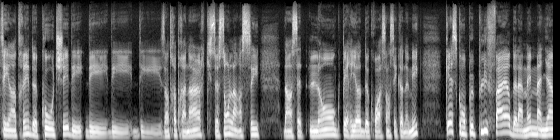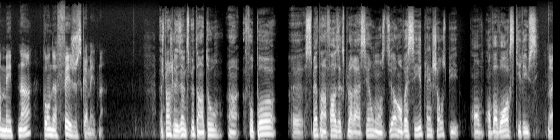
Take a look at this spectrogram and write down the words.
tu es en train de coacher des, des, des, des entrepreneurs qui se sont lancés dans cette longue période de croissance économique. Qu'est-ce qu'on peut plus faire de la même manière maintenant qu'on a fait jusqu'à maintenant? Je pense que je l'ai dit un petit peu tantôt. Il ne faut pas euh, se mettre en phase d'exploration où on se dit, ah, on va essayer plein de choses, puis on, on va voir ce qui réussit. Ouais.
